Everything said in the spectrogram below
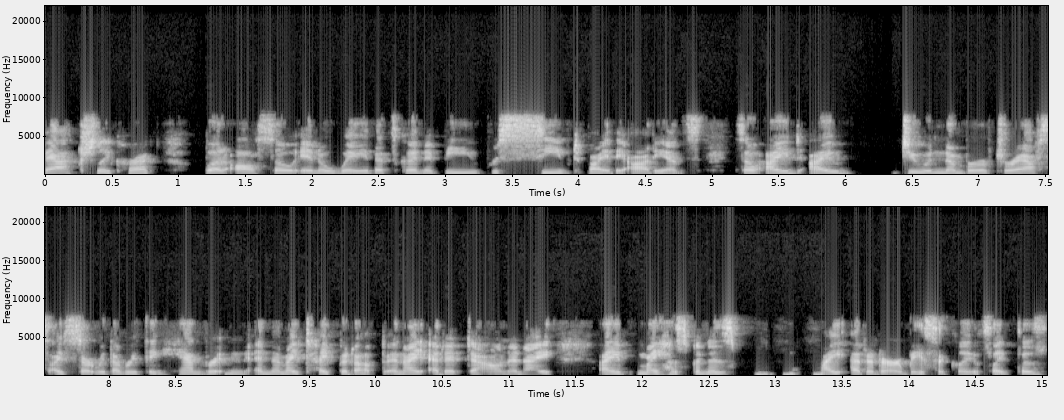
factually correct but also in a way that's going to be received by the audience. So i i do a number of drafts. I start with everything handwritten and then i type it up and i edit down and i i my husband is my editor basically. It's like does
